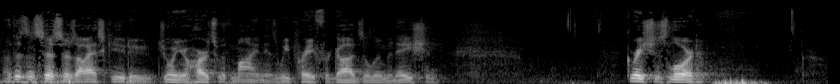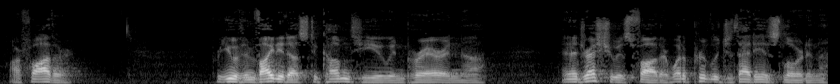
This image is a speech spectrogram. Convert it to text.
Brothers and sisters, I'll ask you to join your hearts with mine as we pray for God's illumination. Gracious Lord, our Father, for you have invited us to come to you in prayer and, uh, and address you as Father. What a privilege that is, Lord, and uh,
